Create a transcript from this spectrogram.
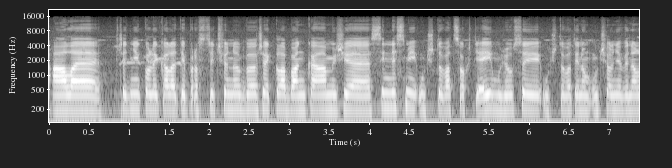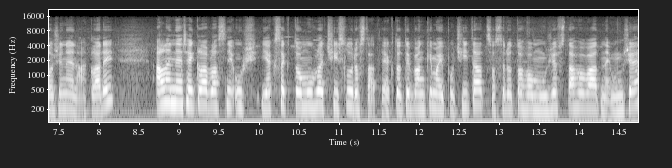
ale před několika lety prostě ČNB řekla bankám, že si nesmí účtovat, co chtějí, můžou si účtovat jenom účelně vynaložené náklady, ale neřekla vlastně už, jak se k tomuhle číslu dostat, jak to ty banky mají počítat, co se do toho může vztahovat, nemůže.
